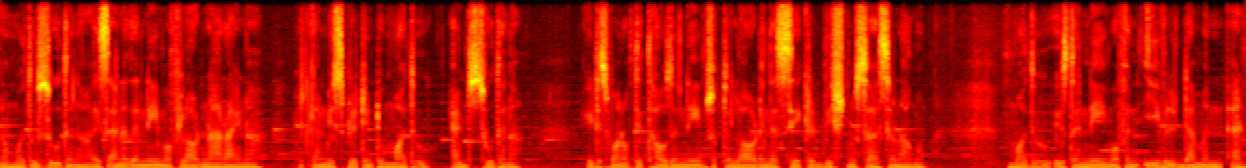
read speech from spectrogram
Now, Madhusudana is another name of Lord Narayana. It can be split into Madhu and Sudana. It is one of the thousand names of the Lord in the sacred Vishnu Sahasranamam. Madhu is the name of an evil demon, and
